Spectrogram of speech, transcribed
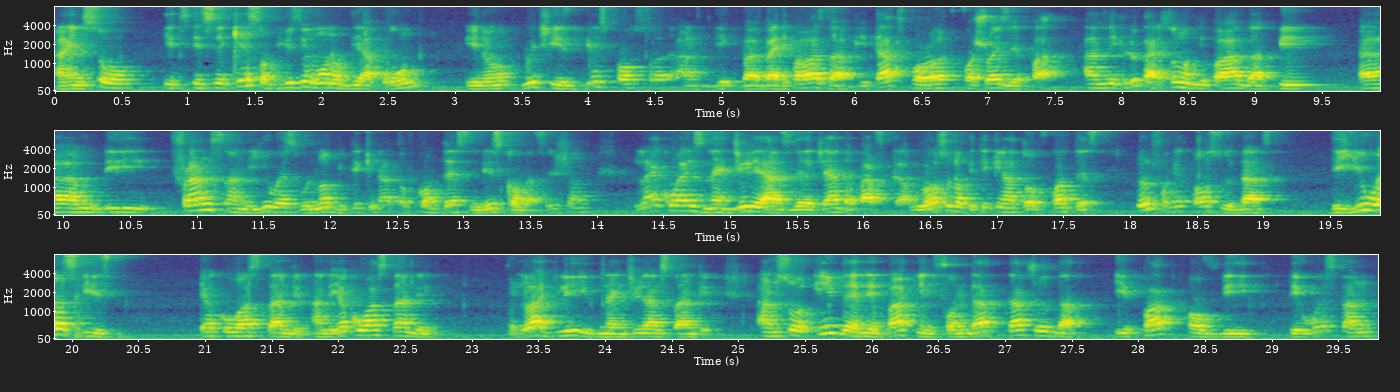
And so it's, it's a case of using one of their own, you know, which is being sponsored and by, by the powers that be. That for, for sure is a part. And if you look at some of the powers that be, um, the France and the US will not be taken out of context in this conversation. Likewise, Nigeria as the giant of Africa will also not be taken out of context. Don't forget also that the US is ECOWAS standing, and the ECOWAS standing largely is Nigerian standing. And so if there's a backing from that, that shows that a part of the, the Western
